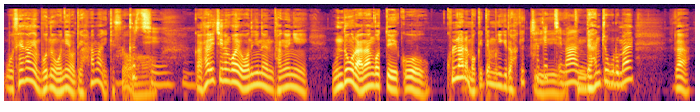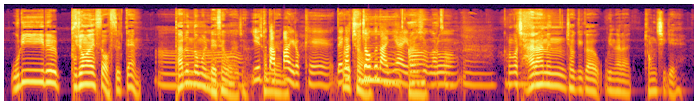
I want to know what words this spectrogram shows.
뭐 세상에 모든 원인이 어떻게 하나만 있겠어. 아, 그렇지 음. 그러니까 살이 찌는 거의 원인은 당연히 운동을 안 한 것도 있고 콜라를 먹기 때문이기도 하겠지. 하겠지만, 근데 한쪽으로만 그러니까 우리를 부정할 수 없을 땐 아. 다른 놈을 내세워야죠. 얘도 전면에. 나빠 이렇게 내가 그렇죠. 주적은 음. 아니야 이런 아, 식으로. 음. 그런 거 잘하는 저기가 우리나라 정치계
